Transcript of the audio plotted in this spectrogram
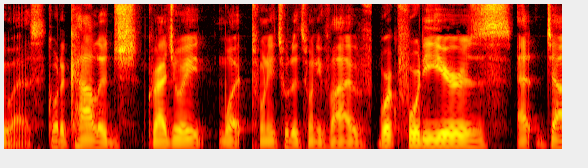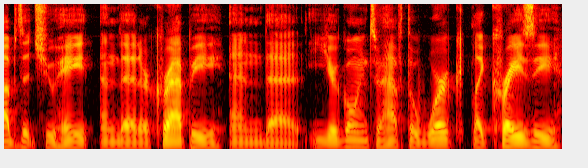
US? Go to college, graduate what 22 to 25, work 40 years at jobs that you hate and that are crappy and that you're going to have to work like crazy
